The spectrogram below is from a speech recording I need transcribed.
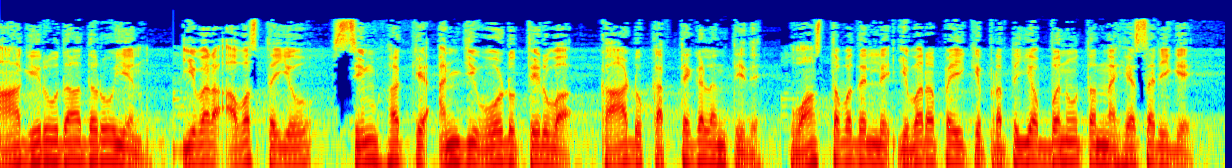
ಆಗಿರುವುದಾದರೂ ಏನು? ಇವರ ಅವಸ್ಥೆಯು ಸಿಂಹಕ್ಕೆ ಅಂಜಿ ಓಡುತ್ತಿರುವ ಕಾಡು ಕತ್ತೆಗಳಂತಿದೆ. ವಾಸ್ತವದಲ್ಲಿ ಇವರ ಪೈಕಿ ಪ್ರತಿಯೊಬ್ಬನೂ ತನ್ನ ಹೆಸರಿಗೆ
